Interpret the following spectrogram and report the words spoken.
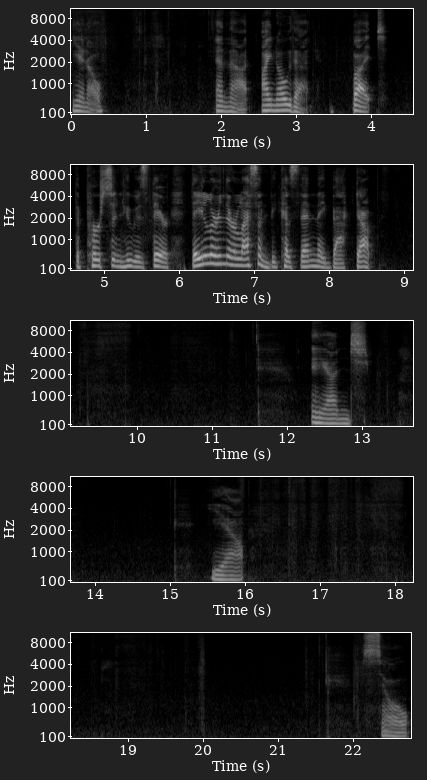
you know, and that. I know that. But the person who is there. They learned their lesson because then they backed up. And yeah. So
